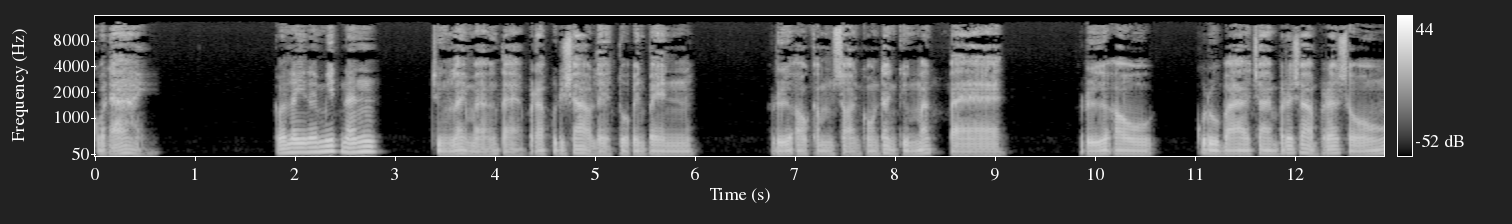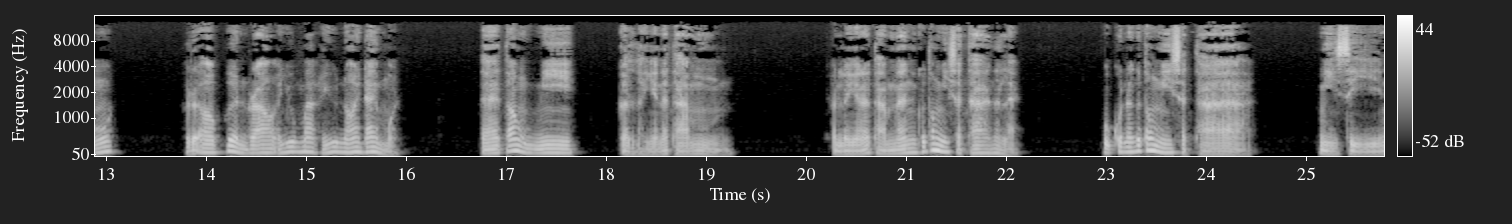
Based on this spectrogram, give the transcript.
ก็ได้กัลยาณมิตรนั้น จึงไล่มาตั้งแต่พระพุทธเจ้าเลยตัวเป็นๆหรือเอาคำสอนของท่านคือมรรคแปดหรือเอาครูบาอาจารย์พระเจ้าพระสงฆ์หรือเอาเพื่อนเราอายุมากอายุน้อยได้หมด แต่ต้องมีกัลยาณธรรม กัลยาณธรรมนั้นก็ต้องมีศรัทธานั่นแหละ บุคคลนั้นก็ต้องมีศรัทธา มีศีล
